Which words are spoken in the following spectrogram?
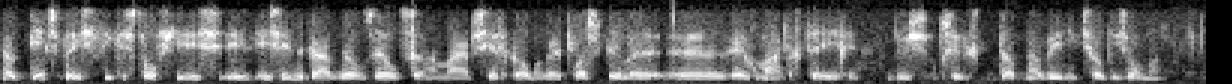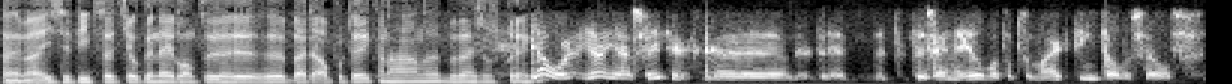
Nou, dit specifieke stofje is, is, is inderdaad wel zeldzaam, maar op zich komen wij plaspillen uh, regelmatig tegen. Dus op zich dat nou weer niet zo bijzonder. Nee, maar is het iets dat je ook in Nederland uh, bij de apotheek kan halen, bij wijze van spreken? Ja hoor, ja, ja zeker. Uh, er zijn er heel wat op de markt, tientallen zelfs.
